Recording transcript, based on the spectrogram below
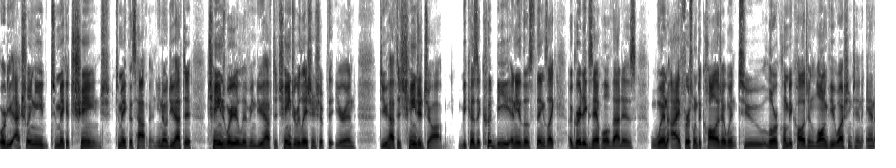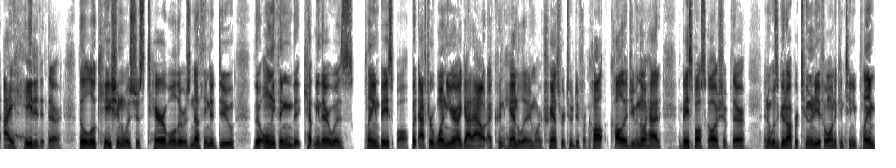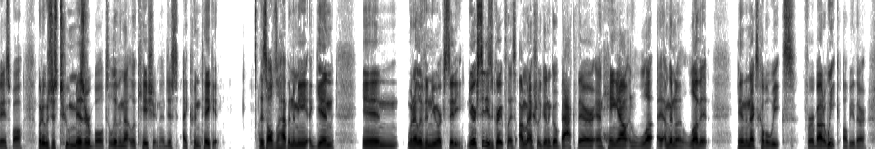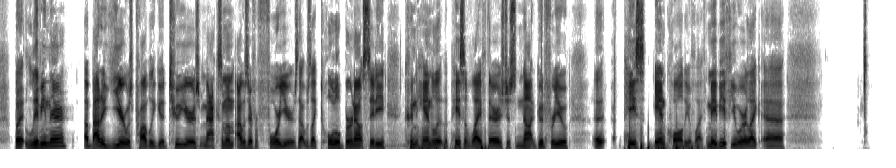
Or do you actually need to make a change to make this happen? You know, do you have to change where you're living? Do you have to change a relationship that you're in? Do you have to change a job? because it could be any of those things. Like a great example of that is when I first went to college, I went to Lower Columbia College in Longview, Washington, and I hated it there. The location was just terrible. There was nothing to do. The only thing that kept me there was playing baseball. But after one year, I got out. I couldn't handle it anymore. Transferred to a different co- college, even though I had a baseball scholarship there. And it was a good opportunity if I wanted to continue playing baseball. But it was just too miserable to live in that location. I just, I couldn't take it. This also happened to me again in when I lived in New York City. New York City is a great place. I'm actually going to go back there and hang out and love, I'm going to love it in the next couple weeks. For about a week, I'll be there. But living there about a year was probably good. Two years maximum. I was there for four years. That was like total burnout city. Couldn't handle it. The pace of life there is just not good for you. Uh, pace and quality of life. Maybe if you were like, uh,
